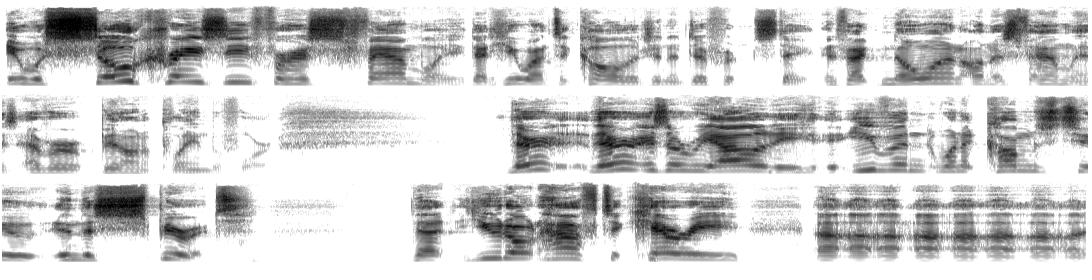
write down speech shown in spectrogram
it was so crazy for his family that he went to college in a different state. In fact, no one on his family has ever been on a plane before. There, there is a reality, even when it comes to in the spirit, that you don't have to carry uh uh uh, uh, uh, uh,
